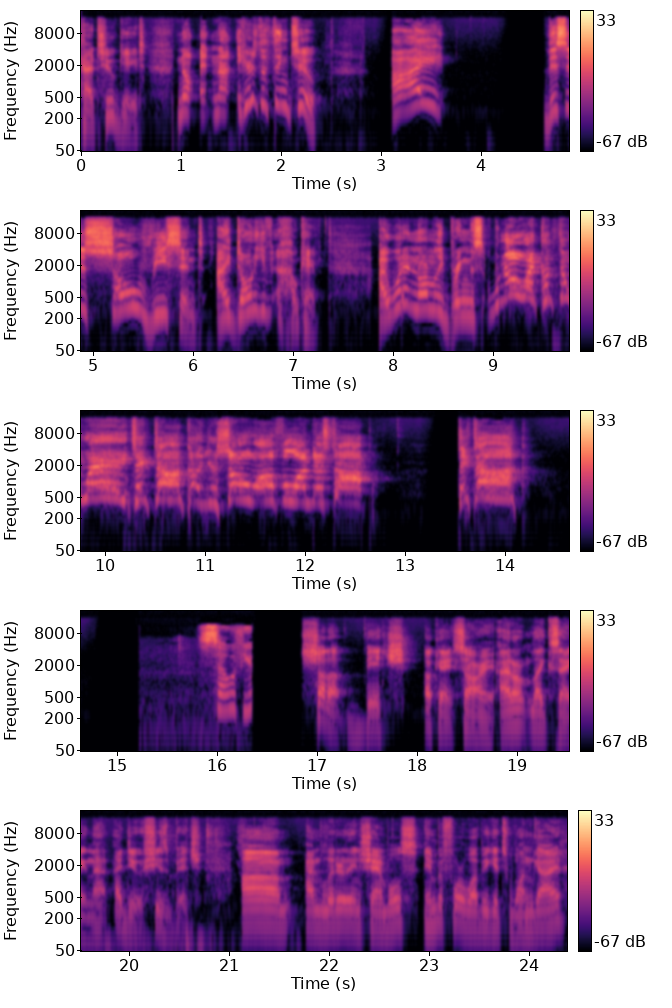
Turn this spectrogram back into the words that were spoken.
Tattoo Gate. No, not, here's the thing too. I this is so recent. I don't even okay. I wouldn't normally bring this. No, I clicked away. TikTok, you're so awful on desktop. TikTok. So if you Shut up, bitch. Okay, sorry. I don't like saying that. I do. She's a bitch. Um, I'm literally in shambles. In before Wubby gets one guide.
